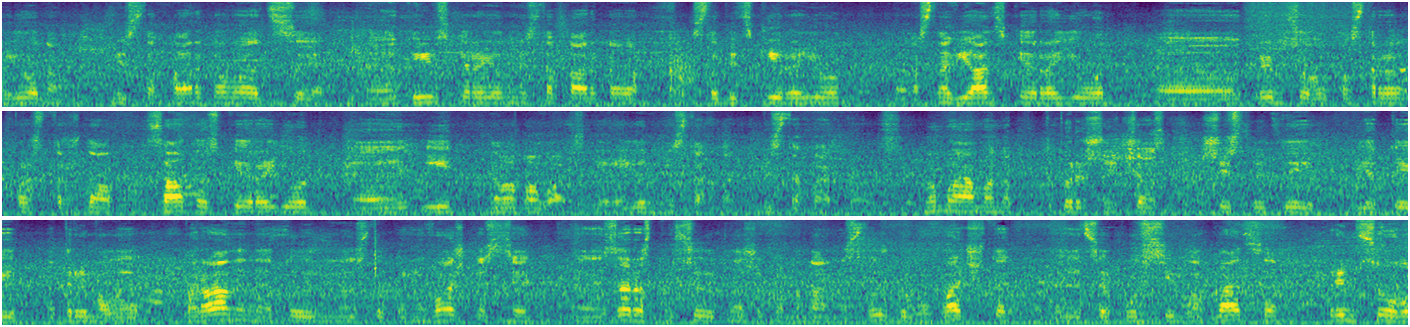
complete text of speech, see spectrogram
районам міста Харкова. Це е, Київський район міста Харкова, Слобідський район, Основ'янський район. Е, Крім цього, постраждав Салтовський район е, і Новобаварський район міста Харкова. Ми маємо на теперішній час шість людей, які отримали поранення, то на ступені важкості. Е, Зараз працюють наші комунальні служби. Ви бачите, це по всім локаціям. Крім цього,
